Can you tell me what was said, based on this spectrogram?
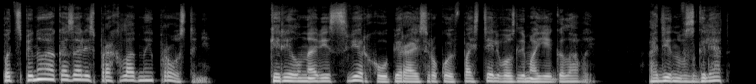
Под спиной оказались прохладные простыни. Кирилл навис сверху, упираясь рукой в постель возле моей головы. Один взгляд,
